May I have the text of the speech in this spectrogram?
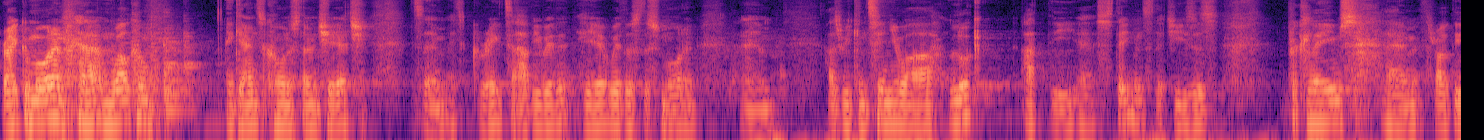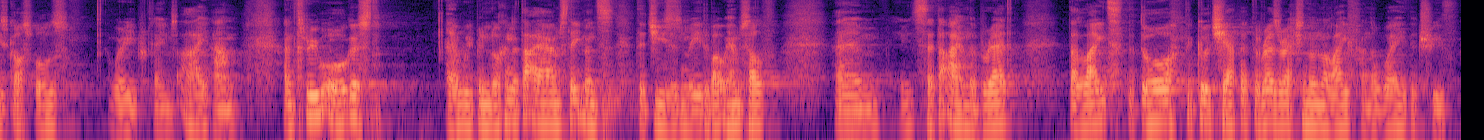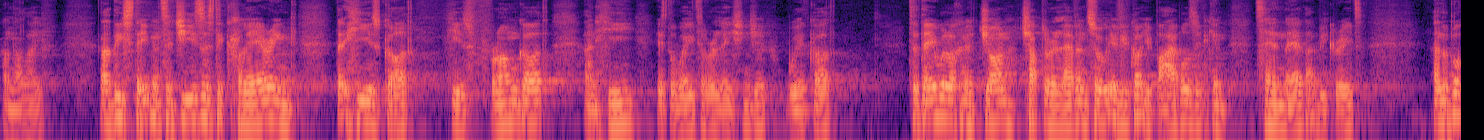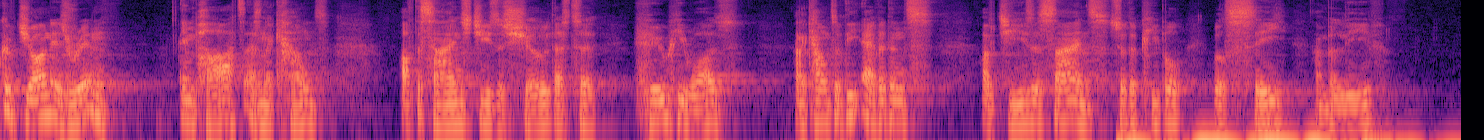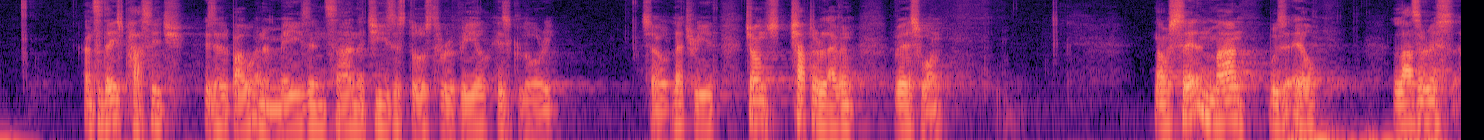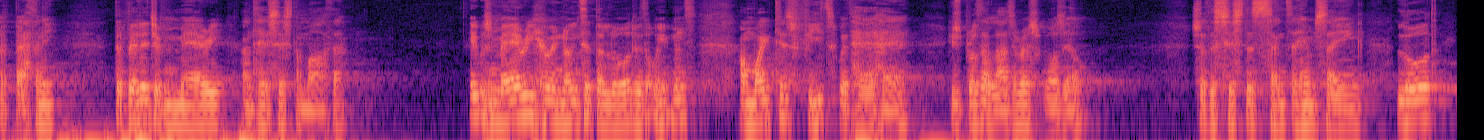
Right, good morning uh, and welcome again to Cornerstone Church. It's, um, it's great to have you with it, here with us this morning um, as we continue our look at the uh, statements that Jesus proclaims um, throughout these Gospels, where he proclaims, I am. And through August, uh, we've been looking at the I am statements that Jesus made about himself. Um, he said that I am the bread, the light, the door, the good shepherd, the resurrection and the life, and the way, the truth, and the life. Now, these statements are Jesus declaring that he is God, he is from God, and he is the way to relationship with God. Today we're looking at John chapter 11. So if you've got your Bibles, if you can turn there, that'd be great. And the book of John is written in part as an account of the signs Jesus showed as to who he was, an account of the evidence of Jesus' signs so that people will see and believe. And today's passage is about an amazing sign that Jesus does to reveal his glory. So let's read John chapter 11, verse 1. Now a certain man was ill, Lazarus of Bethany, the village of Mary and her sister Martha. It was Mary who anointed the Lord with ointment and wiped his feet with her hair, whose brother Lazarus was ill. So the sisters sent to him, saying, Lord,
